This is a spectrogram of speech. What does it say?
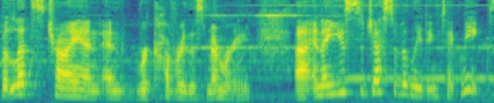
But let's try and, and recover this memory. Uh, and I use suggestive and leading techniques.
